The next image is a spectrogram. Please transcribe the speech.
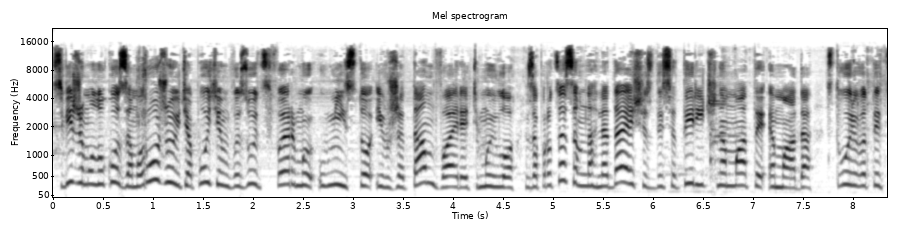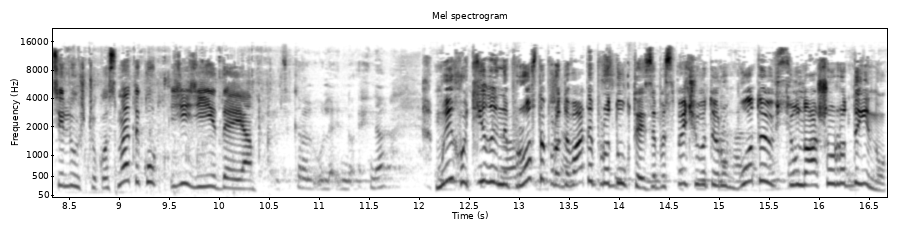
Свіже молоко заморожують, а потім везуть з ферми у місто і вже там варять мило. За процесом наглядає 60-річна мати Емада. Створювати цілющу косметику – її ідея. Ми хотіли не просто продавати продукти, а й забезпечувати роботою всю нашу родину.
